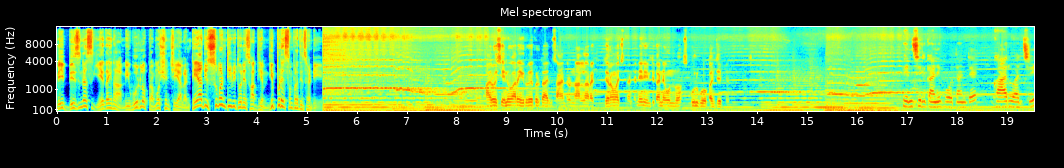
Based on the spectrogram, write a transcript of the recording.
మీ బిజినెస్ ఏదైనా మీ ఊర్లో ప్రమోషన్ చేయాలంటే అది సుమన్ టీవీతోనే సాధ్యం. ఇప్పుడే సంప్రదించండి. ఆ రోజు శనివారం ఇరవై ఒకటి తారీఖు సాయంత్రం నాలుగున్నరకి జ్వరం వచ్చిందంటే నేను ఇంటికాడనే ఉన్నా స్కూల్కి పోకని చెప్పాను. పెన్సిల్ కానీ పోతుంటే కారు వచ్చి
